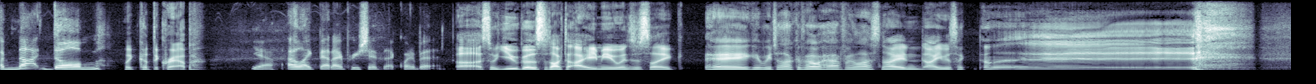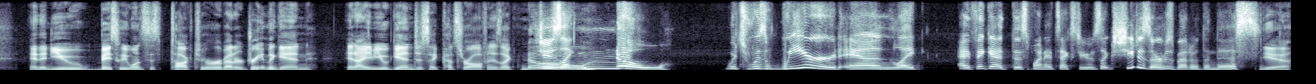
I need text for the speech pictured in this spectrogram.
I'm not dumb. like cut the crap Yeah, I like that. I appreciate that quite a bit. uh so you goes to talk to Ayumu and is just like hey can we talk about what happened last night and i was like uh... and then you basically wants to talk to her about her dream again and Ayumu again just like cuts her off and is like no She's like, no, which was weird. And like, I think at this point I texted you, I was like, she deserves better than this. yeah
